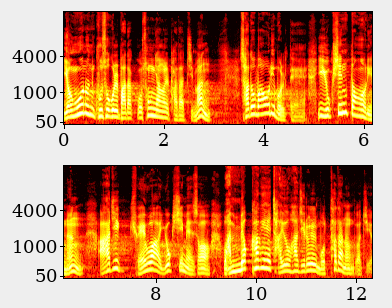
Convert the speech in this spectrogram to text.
영혼은 구속을 받았고 속량을 받았지만 사도 바울이 볼 때 이 육신 덩어리는 아직 죄와 욕심에서 완벽하게 자유하지를 못하다는 거지요.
